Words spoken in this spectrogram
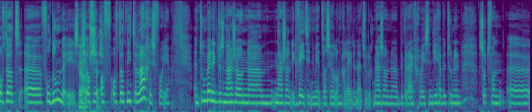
of dat eh, voldoende is. Ja, Weet je, of, of, of dat niet te laag is voor je. En toen ben ik dus naar zo'n, ehm, naar zo'n ik weet het niet meer, het was heel lang geleden natuurlijk, naar zo'n eh, bedrijf geweest. En die hebben toen een soort van eh,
